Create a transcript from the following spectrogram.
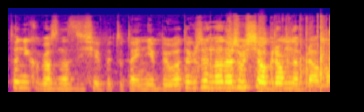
to nikogo z nas dzisiaj by tutaj nie było. Także należy się ogromne brawo.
